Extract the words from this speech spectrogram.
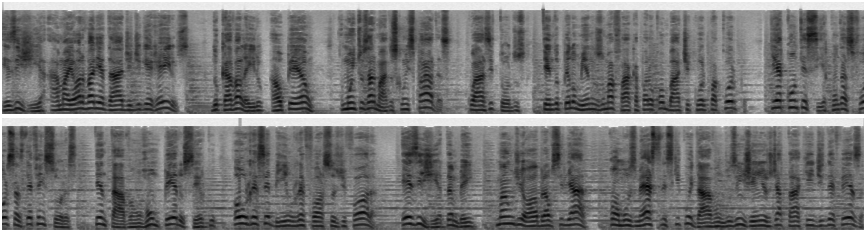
exigia a maior variedade de guerreiros, do cavaleiro ao peão, muitos armados com espadas, quase todos tendo pelo menos uma faca para o combate corpo a corpo, que acontecia quando as forças defensoras tentavam romper o cerco ou recebiam reforços de fora. Exigia também mão de obra auxiliar, como os mestres que cuidavam dos engenhos de ataque e de defesa,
